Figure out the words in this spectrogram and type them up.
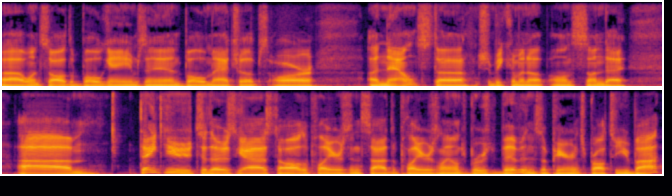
uh, once all the bowl games and bowl matchups are announced. Uh, should be coming up on Sunday. Um, thank you to those guys, to all the players inside the Players Lounge. Bruce Bivens' appearance brought to you by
